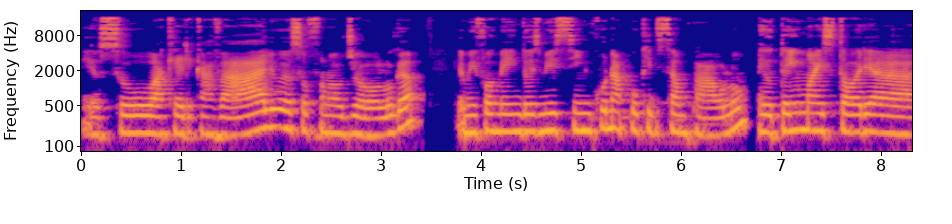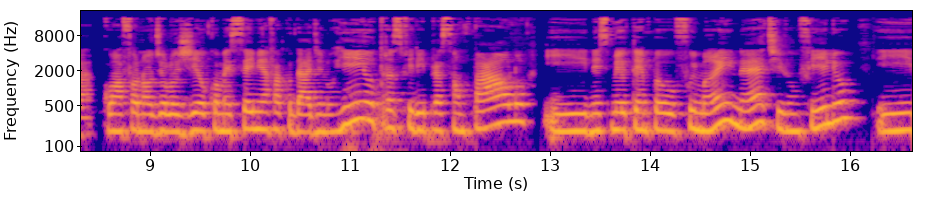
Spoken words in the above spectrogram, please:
eu sou a Kelly Carvalho, eu sou fonoaudióloga. Eu me formei em 2005 na PUC de São Paulo. Eu tenho uma história com a fonoaudiologia. Eu comecei minha faculdade no Rio, transferi para São Paulo e nesse meio tempo eu fui mãe, né? Tive um filho e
